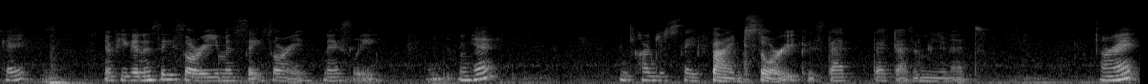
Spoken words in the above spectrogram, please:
okay? If you're gonna say sorry, you must say sorry nicely. Okay? You can't just say fine, sorry, because that, that doesn't mean it. Alright?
